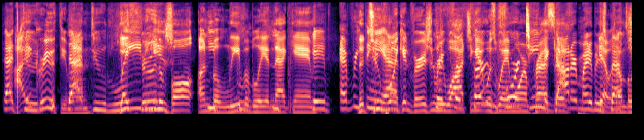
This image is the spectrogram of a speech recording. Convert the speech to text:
that. I agree with you, that man. dude He laid threw the his- ball he- unbelievably in he that game. Gave everything The he two-point had. conversion, The- the rewatching it was way more 14 to impressive. Goedert might have been Yeah, his it was best throw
